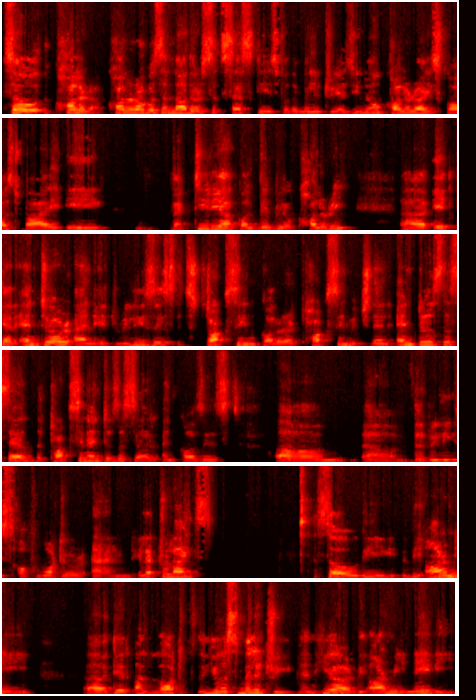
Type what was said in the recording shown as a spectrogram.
So cholera. Cholera was another success case for the military. As you know, cholera is caused by a bacteria called Vibrio cholerae. Uh, it can enter and it releases its toxin, cholera toxin, which then enters the cell. The toxin enters the cell and causes um, uh, the release of water and electrolytes. So the, the Army uh, did a lot, of, the US military, and here the Army Navy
